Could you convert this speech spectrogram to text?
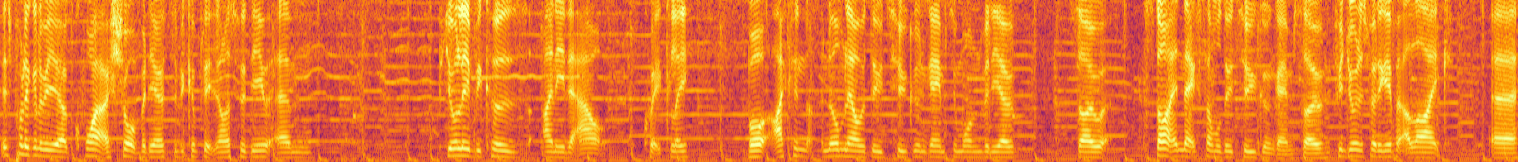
it's probably going to be a, quite a short video, to be completely honest with you. Um, purely because I need it out quickly. But I can normally I would do two gun games in one video. So starting next time we'll do two gun games. So if you enjoyed this video, give it a like, uh,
